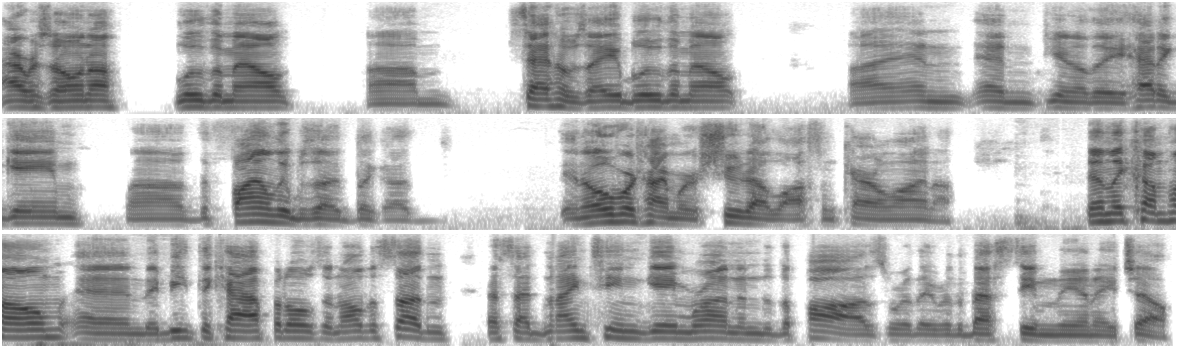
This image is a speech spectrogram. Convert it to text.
Arizona blew them out. Um, San Jose blew them out, uh, and and you know they had a game. Uh, the finally was a like a an overtime or a shootout loss in Carolina. Then they come home and they beat the Capitals, and all of a sudden that's that 19 game run into the pause where they were the best team in the NHL.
